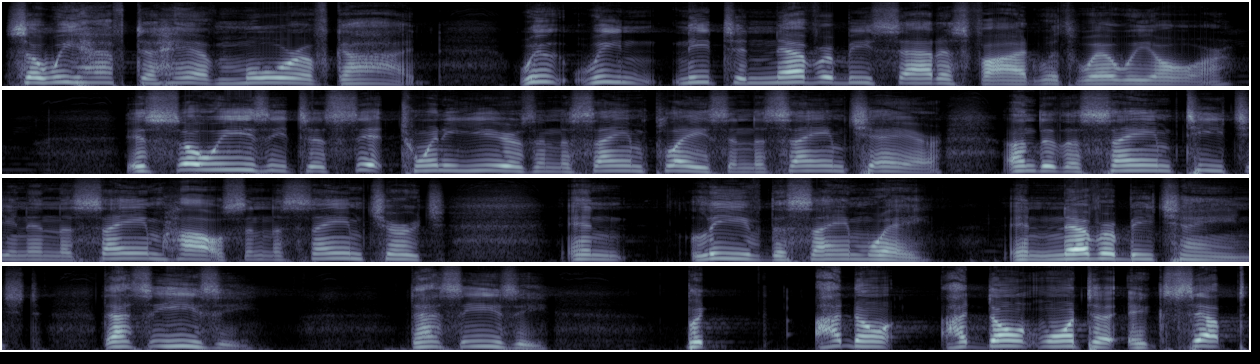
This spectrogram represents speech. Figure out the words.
So we have to have more of God. We, we need to never be satisfied with where we are. It's so easy to sit 20 years in the same place, in the same chair, under the same teaching, in the same house, in the same church, and leave the same way and never be changed. That's easy. That's easy. But I don't I don't want to accept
